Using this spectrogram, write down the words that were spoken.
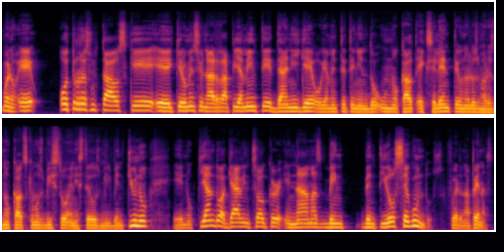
Bueno, eh, otros resultados que eh, quiero mencionar rápidamente, Danny obviamente teniendo un knockout excelente, uno de los mejores knockouts que hemos visto en este 2021, eh, noqueando a Gavin Tucker en nada más 22 segundos, fueron apenas.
